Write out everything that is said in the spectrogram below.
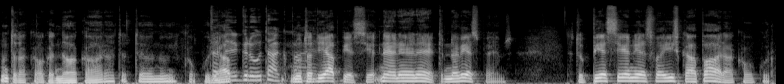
Nu, tad atkal, kad nāk ārā, tad tev nu, kaut kur Tad jā. ir grūtāk. Nu, tad pāriet. jāpiesien. Nē, nē, nē, tur nav iespējams. Tad tu piesienies vai izkāp ārā kaut kur.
